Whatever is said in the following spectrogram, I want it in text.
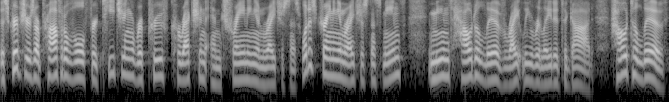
the scriptures are profitable for teaching, reproof, correction, and training in righteousness. What does training in righteousness means? It means how to live rightly related to God, how to live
